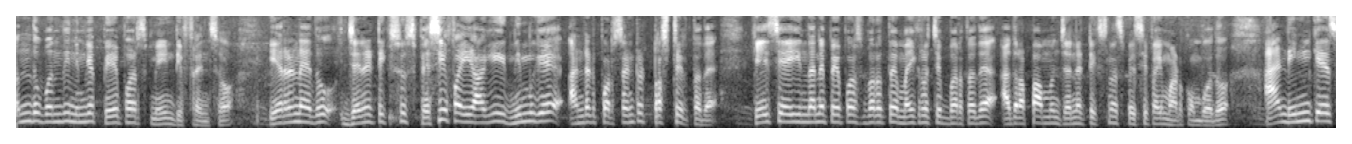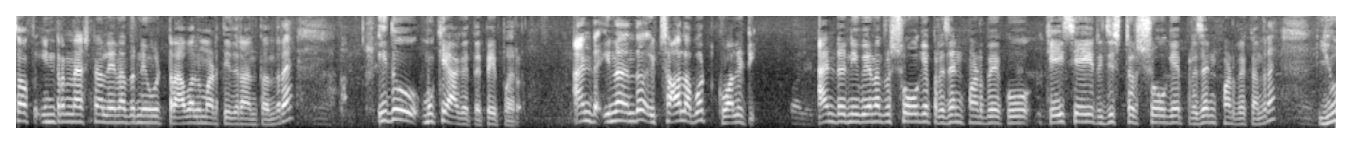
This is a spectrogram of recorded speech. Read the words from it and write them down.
ಒಂದು ಬಂದು ನಿಮಗೆ ಪೇಪರ್ಸ್ ಮೇನ್ ಡಿಫ್ರೆನ್ಸು ಎರಡನೇದು ಜೆನೆಟಿಕ್ಸು ಸ್ಪೆಸಿಫೈ ಆಗಿ ನಿಮಗೆ ಹಂಡ್ರೆಡ್ ಪರ್ಸೆಂಟ್ ಟ್ರಸ್ಟ್ ಇರ್ತದೆ. ಕೆ ಸಿ ಐಯಿಂದನೇ ಪೇಪರ್ಸ್ ಬರುತ್ತೆ ಮೈಕ್ರೋಚಿಪ್ ಬರ್ತದೆ, ಅದ್ರ ಅಪ್ಪ ಅಮ್ಮನ ಜೆನೆಟಿಕ್ಸ್ನ ಸ್ಪೆಸಿಫೈ ಮಾಡ್ಕೊಬೋದು. And in case of international ಏನಾದರೂ ನೀವು ಟ್ರಾವೆಲ್ ಮಾಡ್ತಿದ್ದೀರಾ ಅಂತಂದರೆ, ಇದು ಮುಖ್ಯ ಆಗುತ್ತೆ ಪೇಪರ್ ಆ್ಯಂಡ್ ಇನ್ನೊಂದು it's all about quality and ನೀವೇನಾದರೂ ಶೋಗೆ ಪ್ರೆಸೆಂಟ್ ಮಾಡಬೇಕು ಕೆ ಸಿ ಐ ರಿಜಿಸ್ಟರ್ ಶೋಗೆ ಪ್ರೆಸೆಂಟ್ ಮಾಡಬೇಕಂದ್ರೆ ಯು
